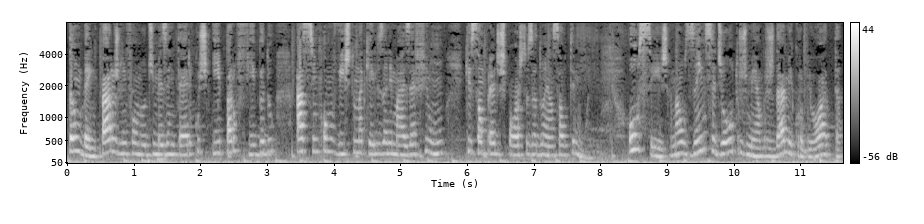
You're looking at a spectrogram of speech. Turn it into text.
também para os linfonodos mesentéricos e para o fígado, assim como visto naqueles animais F1 que são predispostos à doença autoimune. Ou seja, na ausência de outros membros da microbiota,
